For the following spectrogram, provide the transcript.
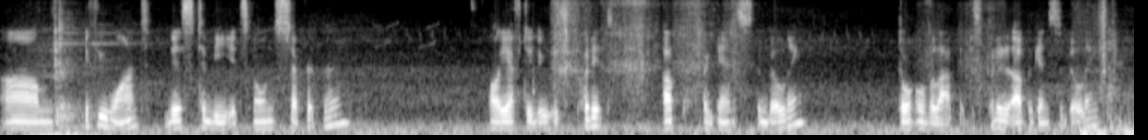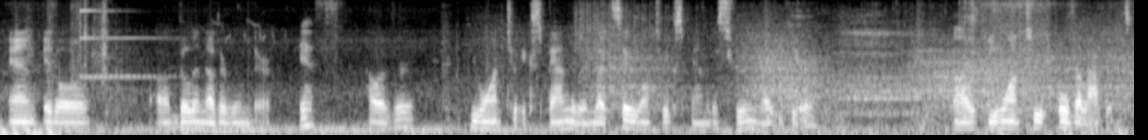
Um, if you want this to be its own separate room, all you have to do is put it up against the building. Don't overlap it, just put it up against the building and it'll uh, build another room there. If, however, you want to expand the room, let's say we want to expand this room right here, uh, you want to overlap it.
